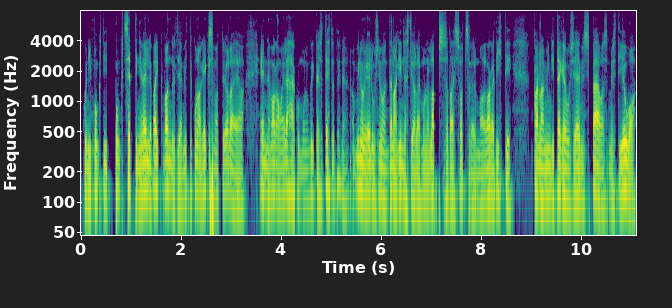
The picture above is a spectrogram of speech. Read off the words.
kuni punkti, punkt Z-ini välja paika pandud ja mitte kunagi eksimatu ei ole ja enne magama ei lähe, kui mul on kõik asjad tehtud, onju. no minu elus niimoodi täna kindlasti ei ole, mul on laps ja sada asja otsa veel, ma väga tihti kannan mingeid tegevusi järgmises päevas, ma lihtsalt ei jõua.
